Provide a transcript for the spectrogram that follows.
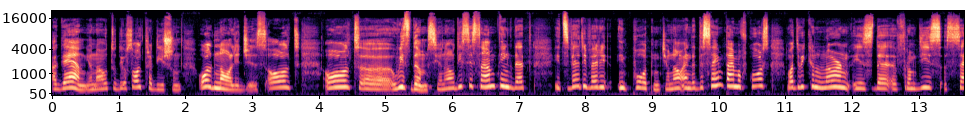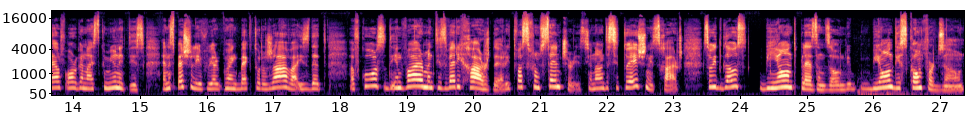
again, you know, to this old tradition, old knowledges, old, old uh, wisdoms, you know. This is something that it's very, very important, you know. And at the same time, of course, what we can learn is the, from these self-organized communities, and especially if we are going back to Rojava, is that, of course, the environment is very harsh there. It was from centuries, you know, the situation is harsh. So it goes beyond pleasant zone beyond this comfort zone.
